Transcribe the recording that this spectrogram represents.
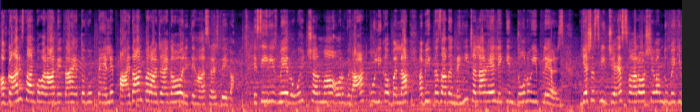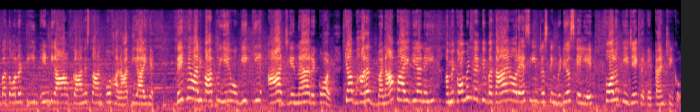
अफ़गानिस्तान को हरा देता है तो वो पहले पायदान पर आ जाएगा और इतिहास रच देगा। इस सीरीज़ में रोहित शर्मा और विराट कोहली का बल्ला अभी इतना ज़्यादा नहीं चला है, लेकिन दोनों ही प्लेयर्स यशस्वी जायसवाल और शिवम दुबे की बदौलत टीम इंडिया अफ़गानिस्तान को हराती आई है। देखने वाली बात तो ये होगी कि आज ये नया रिकॉर्ड क्या भारत बना पाएगी या नहीं? हमें कमेंट करके बताएँ और ऐसी इंटरेस्टिंग वीडियोस के लिए फॉलो कीजिए क्रिकेट कंट्री को।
